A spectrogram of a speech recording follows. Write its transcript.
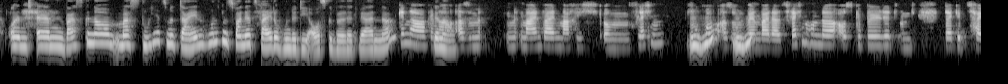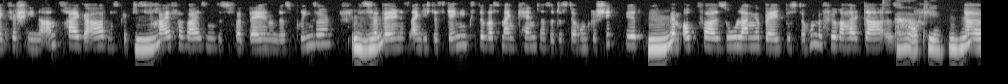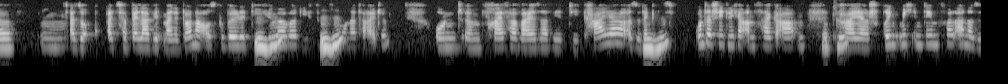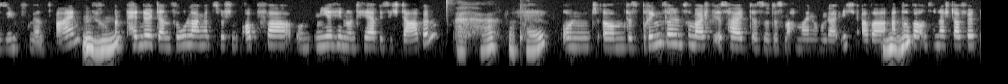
Und ähm, was genau machst du jetzt mit deinen Hunden? Es waren jetzt beide Hunde, die ausgebildet werden, ne? Genau, genau. genau. Also mit, mit meinen beiden mache ich ähm, Flächen Mhm. Also mhm. werden beide als Flächenhunde ausgebildet und da gibt es halt verschiedene Anzeigearten. Es gibt mhm. das Freiverweisen, das Verbellen und das Bringseln. Mhm. Das Verbellen ist eigentlich das gängigste, was man kennt, also dass der Hund geschickt wird mhm. beim Opfer so lange bellt, bis der Hundeführer halt da ist. Ah, okay. Mhm. Äh, also als Verbeller wird meine Donner ausgebildet, die jüngere, die fünf Monate alte. Und ähm, Freiverweiser wird die Kaya, also da gibt es unterschiedliche Anzeigearten. Okay. Kaya springt mich in dem Fall an, also sie hüpft mir ans Bein mhm. und pendelt dann so lange zwischen Opfer und mir hin und her, bis ich da bin. Aha, okay. Und ähm, das Bringseln zum Beispiel ist halt, also das machen meine Hunde halt nicht, aber mhm. andere bei uns in der Staffel,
